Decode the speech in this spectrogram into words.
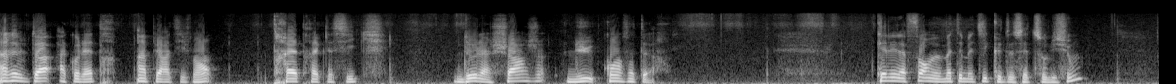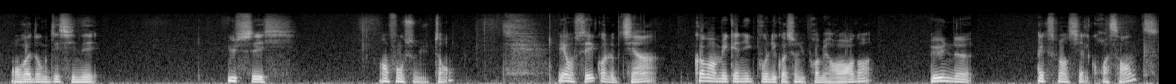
Un résultat à connaître impérativement, très très classique, de la charge du condensateur. Quelle est la forme mathématique de cette solution? On va donc dessiner UC en fonction du temps. Et on sait qu'on obtient, comme en mécanique pour une équation du premier ordre, une exponentielle croissante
